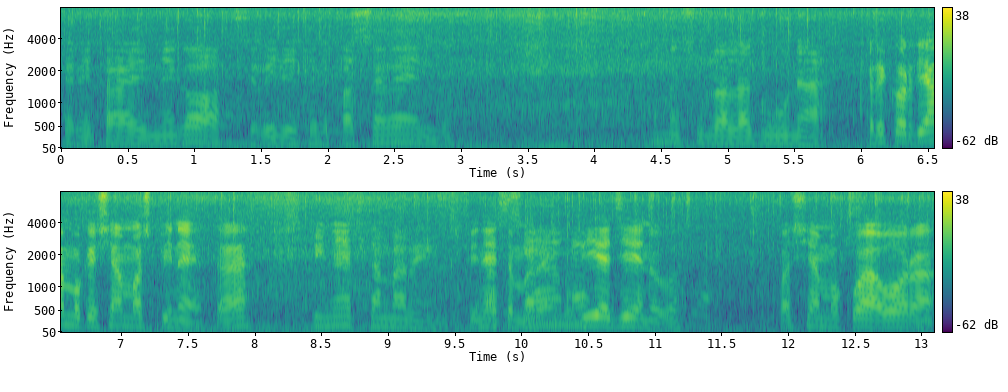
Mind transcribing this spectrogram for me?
per entrare in negozio vedete le passerelle come sulla laguna. Ricordiamo che siamo a Spinetta eh? Spinetta Marengo. Spinetta Marengo via Genova. Passiamo qua ora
